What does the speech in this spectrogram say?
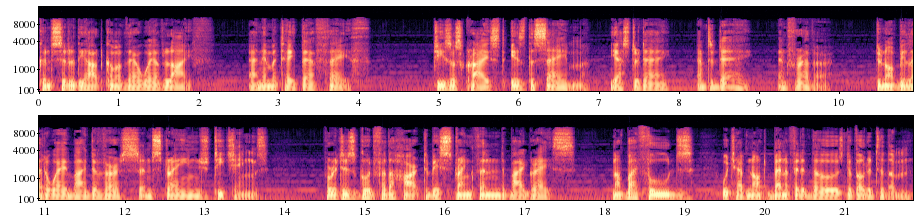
Consider the outcome of their way of life, and imitate their faith. Jesus Christ is the same yesterday and today and forever. Do not be led away by diverse and strange teachings, for it is good for the heart to be strengthened by grace, not by foods which have not benefited those devoted to them.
